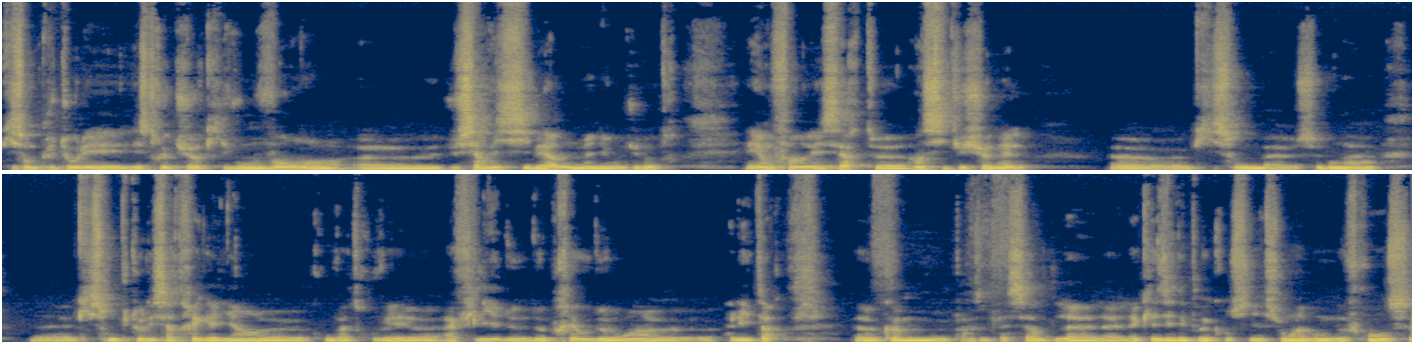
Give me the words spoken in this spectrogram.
qui sont plutôt les, les structures qui vont vendre euh, du service cyber d'une manière ou d'une autre. Et enfin les certes institutionnels, euh, qui sont bah, ceux dont la, euh, qui sont plutôt les certes régaliens euh, qu'on va trouver euh, affiliés de, de, près ou de loin à l'État, comme par exemple la, la, la, Caisse des dépôts et consignations, la Banque de France,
